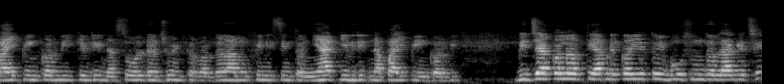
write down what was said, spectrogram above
પાઇપિંગ કરવી, કેવી રીતના શોલ્ડર જોઈન્ટ કરવા, ગળાનું ફિનિશિંગ તો ન્યા કેવી રીતના પાઇપિંગ કરવી. બીજા કલરથી આપણે કરીએ તો એ બહુ સુંદર લાગે છે.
